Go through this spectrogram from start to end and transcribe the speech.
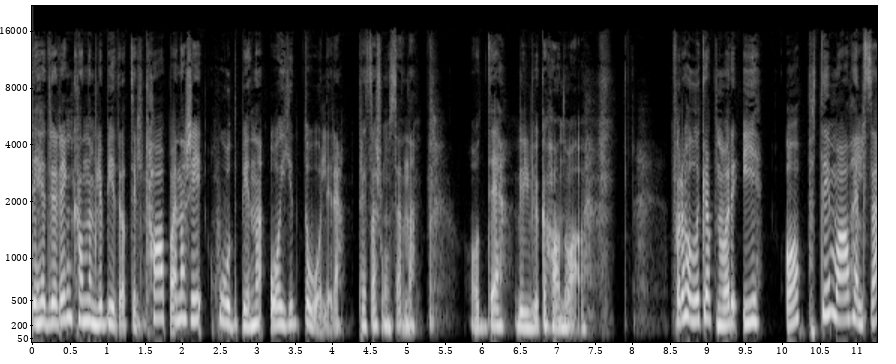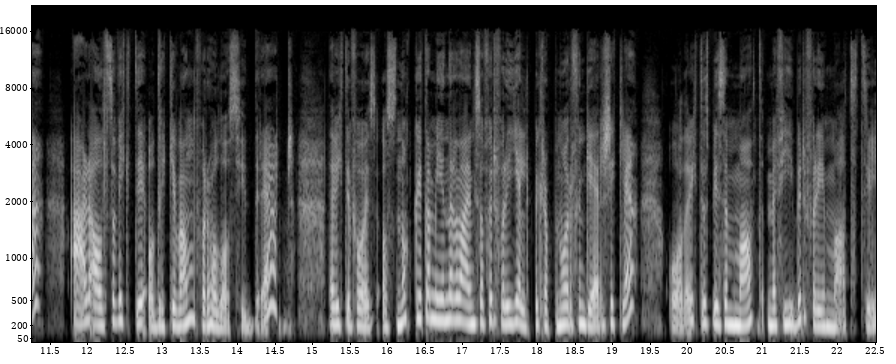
Dehydrering kan nemlig bidra til tap av energi, hodepine og gi dårligere prestasjonsevne. Og det vil vi jo ikke ha noe av. For å holde kroppene våre i optimal helse er det altså viktig å drikke vann for å holde oss hydrert. Det er viktig å få i oss nok vitaminer og næringsstoffer for å hjelpe kroppen vår å fungere skikkelig, og det er viktig å spise mat med fiber for å gi mat til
